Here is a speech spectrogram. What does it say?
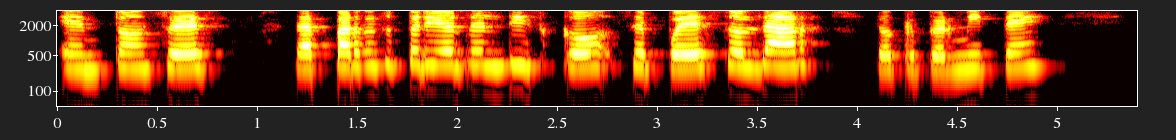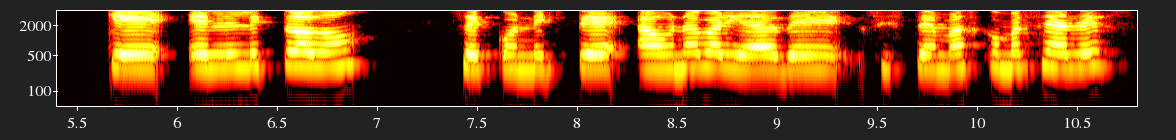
Entonces, la parte superior del disco se puede soldar, lo que permite que el electrodo se conecte a una variedad de sistemas comerciales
